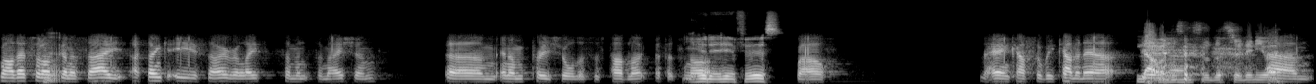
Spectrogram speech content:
Well, that's what I was going to say. I think ESO released some information, um, and I'm pretty sure this is public. If it's not, You not, heard it here first. well, the handcuffs will be coming out. No Yeah. one listens to this shit anyway. Um,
